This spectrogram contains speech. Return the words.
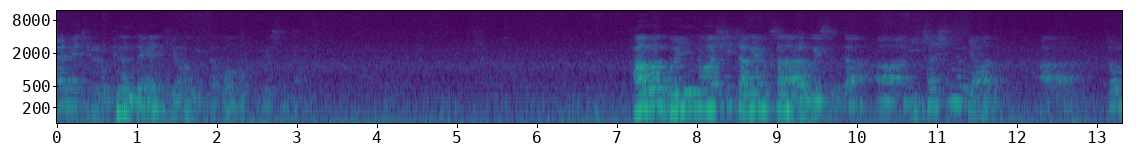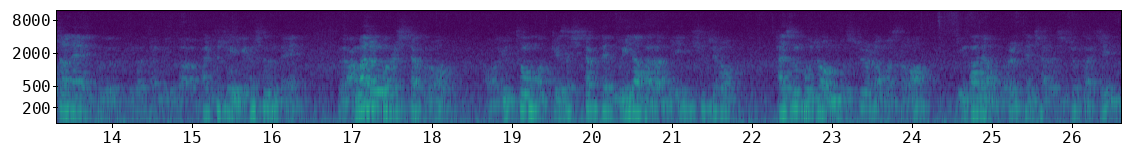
삶의 질을 높이는 데 기여하고 있다고 보겠습니다. 다음은 무인화 시장의 확산을 알아보겠습니다. 아, 2016년 아, 조금 전에 그 윤원장님과 발표 중에 얘기를 하셨는데 그 아마존거를 시작으로 어, 유통업계에서 시작된 무인화 바람이 실제로 단순 보조 업무 수준을 넘어서 인간의 업무를 대체하는 수준까지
